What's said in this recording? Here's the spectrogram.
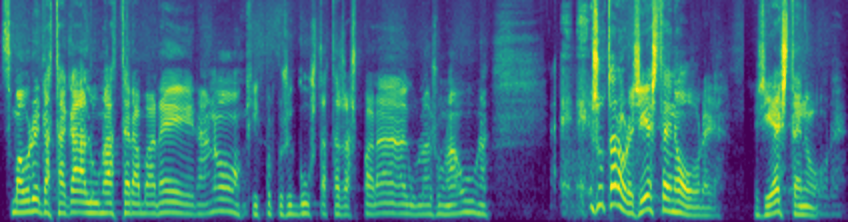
si ma vorrei da tagalo un'altra maniera, no? Che proprio si gusta a sa sparagola, una a una. E, e su tenore si è tenore, si è tenore,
